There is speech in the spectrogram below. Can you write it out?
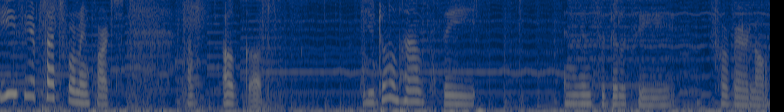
easier platforming parts. Of, oh god. You don't have the invincibility for very long.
